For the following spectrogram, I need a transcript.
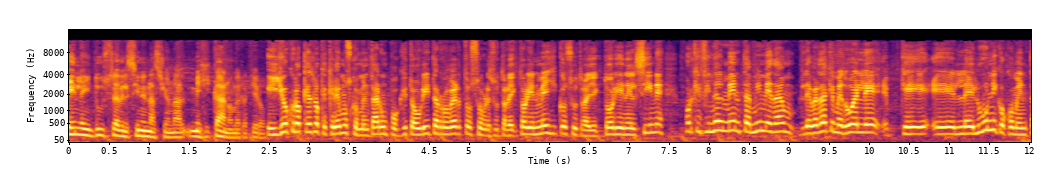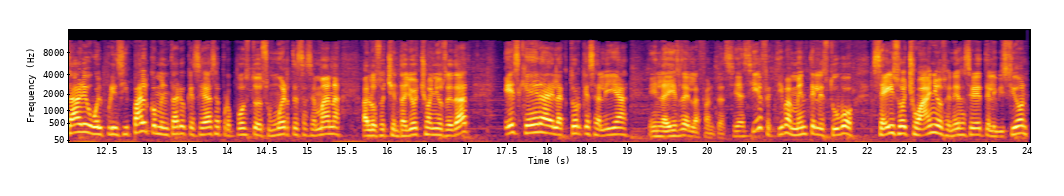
en la industria del cine nacional, mexicano me refiero. Y yo creo que es lo que queremos comentar un poquito ahorita, Roberto, sobre su trayectoria en México, su trayectoria en el cine, porque finalmente a mí me da, de verdad que me duele que el, el único comentario o el principal comentario que se hace a propósito de su muerte esta semana a los 88 años de edad es que era el actor que salía en la Isla de la Fantasía. Sí, efectivamente, él estuvo 6, 8 años en esa serie de televisión.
